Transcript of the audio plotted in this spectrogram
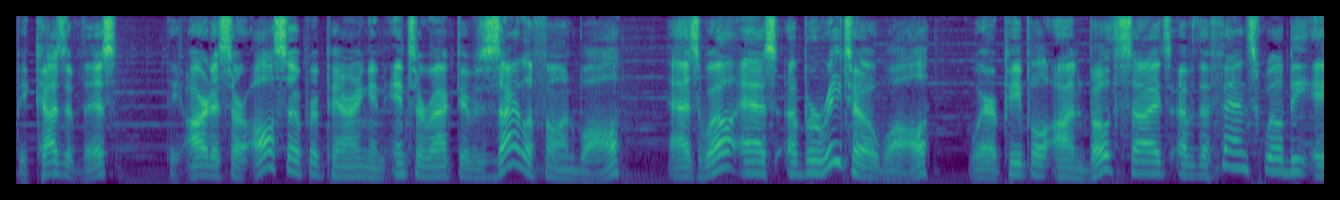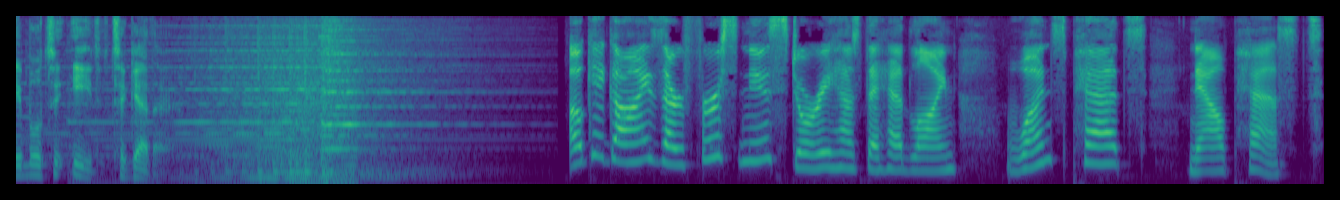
Because of this, the artists are also preparing an interactive xylophone wall as well as a burrito wall where people on both sides of the fence will be able to eat together. Okay, guys, our first news story has the headline Once Pets, Now Pests.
